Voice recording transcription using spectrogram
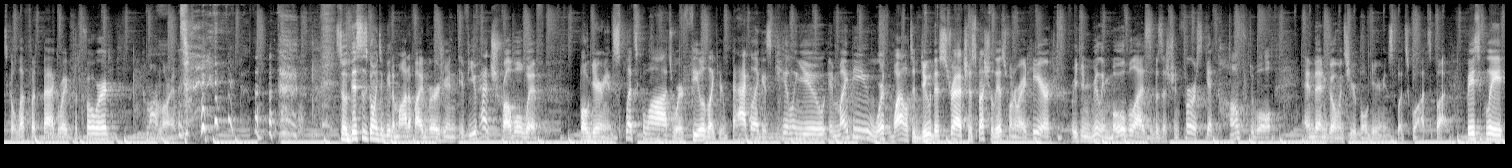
Let's go left foot back, right foot forward. Come on, Lauren. so this is going to be the modified version. If you've had trouble with Bulgarian split squats where it feels like your back leg is killing you, it might be worthwhile to do this stretch, especially this one right here, where you can really mobilize the position first, get comfortable, and then go into your Bulgarian split squats. But basically,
